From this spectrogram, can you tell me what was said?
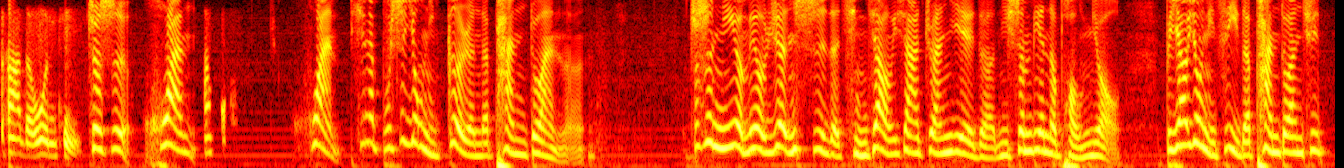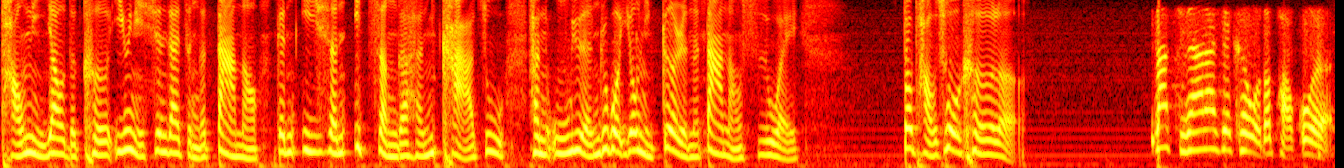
他的问题？就是换啊换，现在不是用你个人的判断了，就是你有没有认识的，请教一下专业的，你身边的朋友，不要用你自己的判断去跑你要的科，因为你现在整个大脑跟医生一整个很卡住，很无缘。如果用你个人的大脑思维，都跑错科了。那其他那些科我都跑过了，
